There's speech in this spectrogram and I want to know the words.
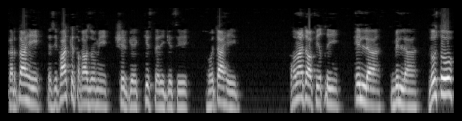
کرتا ہے یا صفات کے تقاضوں میں شرک کس طریقے سے ہوتا ہے۔ وما توفیقی اللہ باللہ۔ دوستو،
